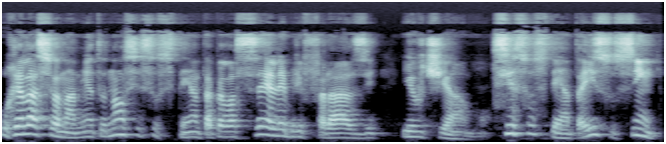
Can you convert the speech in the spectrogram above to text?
o relacionamento não se sustenta pela célebre frase eu te amo. Se sustenta, isso sim,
